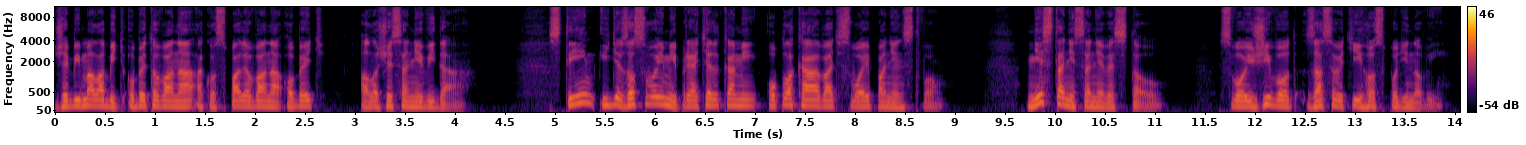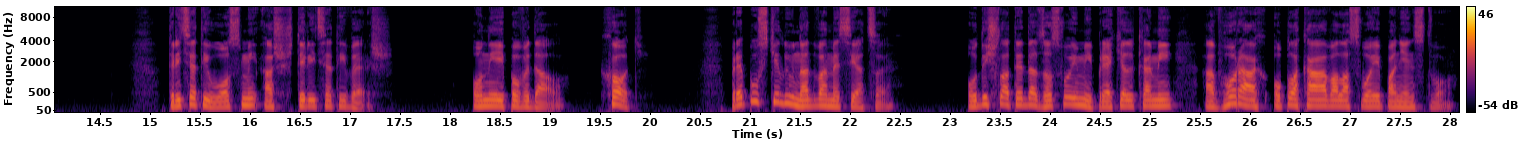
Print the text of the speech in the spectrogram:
že by mala byť obetovaná ako spaľovaná obeď, ale že sa nevydá. S tým ide so svojimi priateľkami oplakávať svoje panenstvo. Nestane sa nevestou. Svoj život zasvetí hospodinovi. 38. až 40. verš. On jej povedal, choď. Prepustil ju na dva mesiace. Odišla teda so svojimi priateľkami a v horách oplakávala svoje panenstvo.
